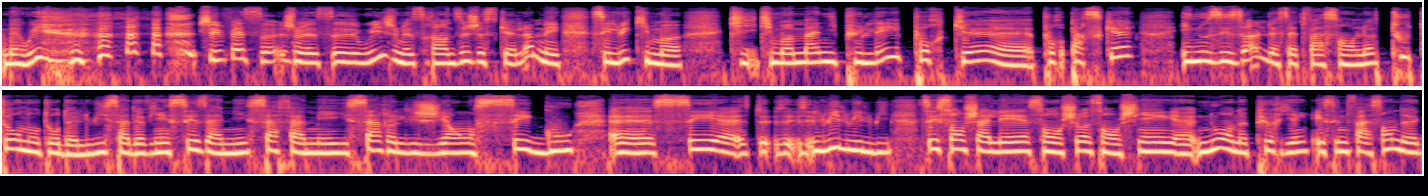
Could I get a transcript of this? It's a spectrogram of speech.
Ben oui, j'ai fait ça. Je me suis, oui, je me suis rendue jusque là, mais c'est lui qui m'a qui, qui m'a manipulé pour que pour parce que il nous isole de cette façon-là. Tout tourne autour de lui. Ça devient ses amis, sa famille, sa religion, ses goûts. Euh, c'est euh, lui, lui, lui. C'est son chalet, son chat, son chien. Euh, nous, on n'a plus rien, et c'est une façon de-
